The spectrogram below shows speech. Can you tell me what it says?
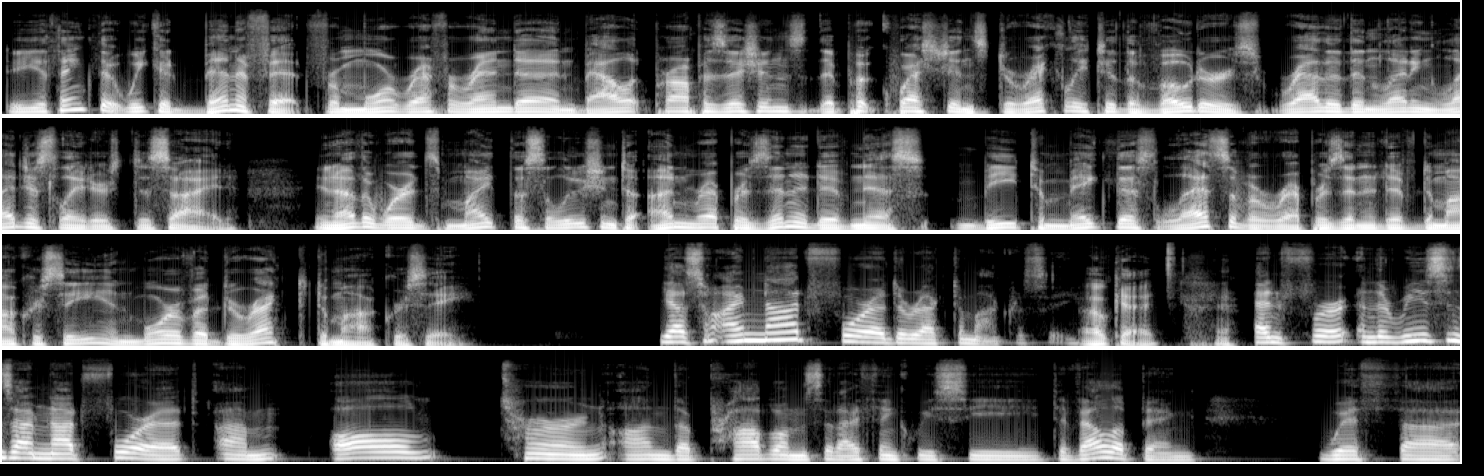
Do you think that we could benefit from more referenda and ballot propositions that put questions directly to the voters rather than letting legislators decide? In other words, might the solution to unrepresentativeness be to make this less of a representative democracy and more of a direct democracy? Yeah, so I'm not for a direct democracy. Okay. and for and the reasons I'm not for it um, all turn on the problems that I think we see developing with uh,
